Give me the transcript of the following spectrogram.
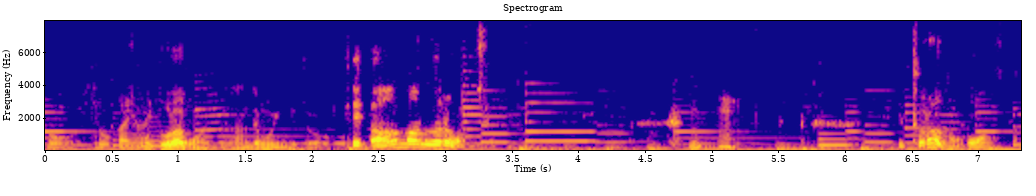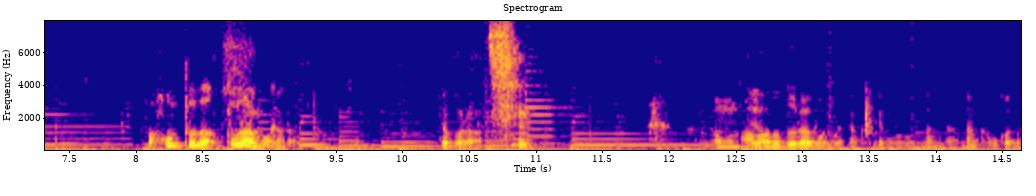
そう、召喚用ドラゴンやったら何でもいいんでしょ。え、アーマードドラゴンですよ。うんえ、ドラゴン？ポンっつった。あ、本当だ、ドラゴンだ。だから、アマよドドラゴンじゃなくても、なんだ、なんか他ど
